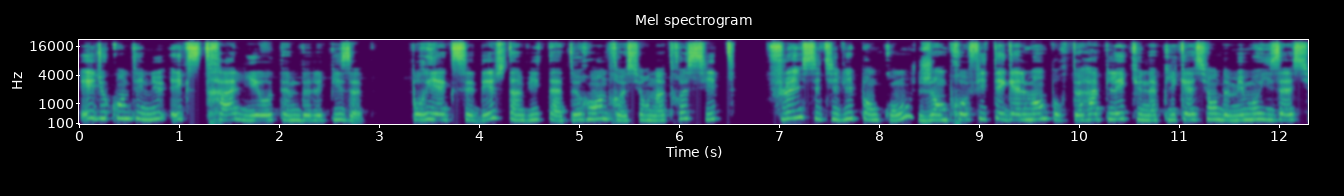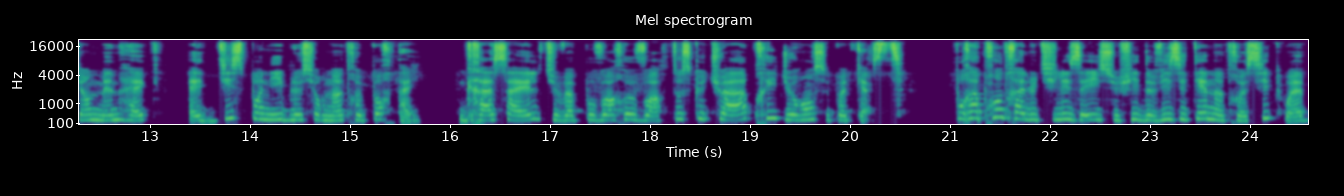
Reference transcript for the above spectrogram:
et du contenu extra lié au thème de l'épisode. Pour y accéder, je t'invite à te rendre sur notre site fluencytv.com. J'en profite également pour te rappeler qu'une application de mémorisation de Menhack est disponible sur notre portail. Grâce à elle, tu vas pouvoir revoir tout ce que tu as appris durant ce podcast. Pour apprendre à l'utiliser, il suffit de visiter notre site web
